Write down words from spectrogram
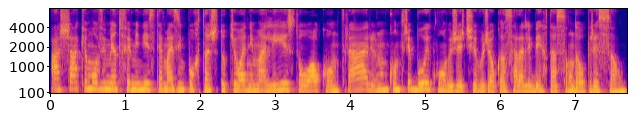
Achar que o movimento feminista é mais importante do que o animalista ou ao contrário não contribui com o objetivo de alcançar a libertação da opressão.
